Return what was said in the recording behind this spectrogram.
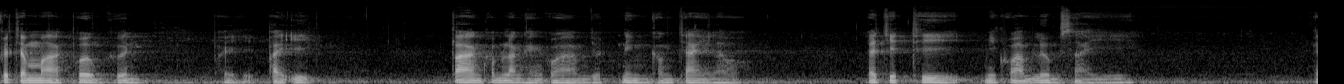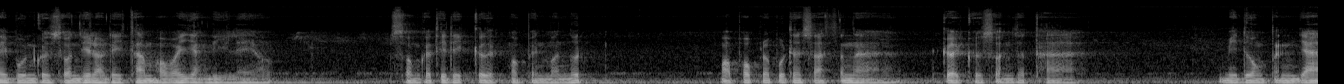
ก็จะมากเพิ่มขึ้นไปไปอีก ตามกำลังแห่งความหยุดนิ่งของใจเรา และจิตที่มีความเลื่อมใส ในบุญกุศลที่เราได้ทำเอาไว้อย่างดีแล้ว สมกับที่ได้เกิดมาเป็นมนุษย์ มาพบพระพุทธศาสนา เกิดกุศลศรัทธา มีดวงปัญญา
